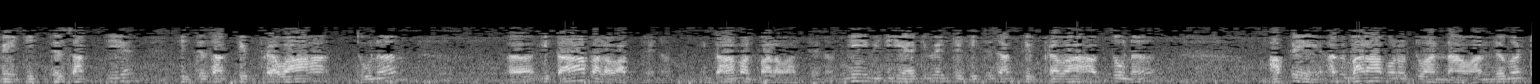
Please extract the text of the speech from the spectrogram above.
මේ චිත්ත ශක්තිය චිත්ත ශක්ති ප්‍රවාහ තුන ඉතා බලවත් වෙනවා. ඉතාමත් බලවත් වෙනවා. මේ විදිහේ ඇතිවෙච්ච චිත්ත ශක්ති ප්‍රවාහ තුන අපේ අපි බලාපොරොත්තු වන්නා වන්දමට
